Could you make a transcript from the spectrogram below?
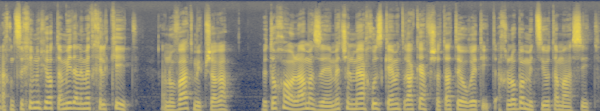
אנחנו צריכים לחיות תמיד על אמת חלקית, הנובעת מפשרה. בתוך העולם הזה, אמת של 100% קיימת רק כהפשטה תאורטית, אך לא במציאות המעשית.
